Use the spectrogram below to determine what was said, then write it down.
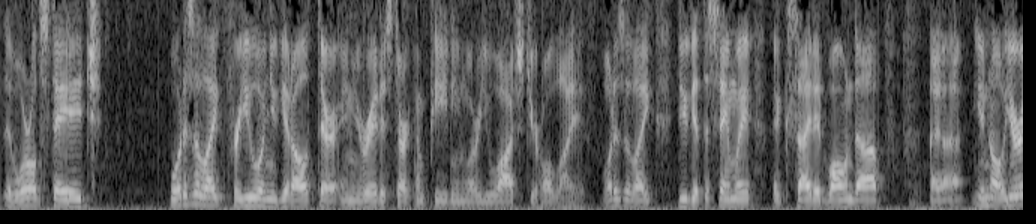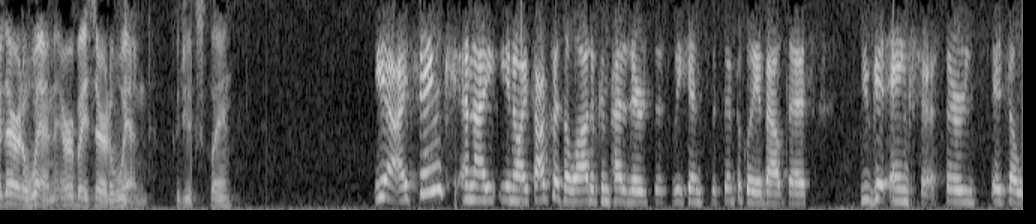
the world stage? What is it like for you when you get out there and you're ready to start competing, where you watched your whole life? What is it like? Do you get the same way, excited, wound up? Uh, you know, you're there to win. Everybody's there to win. Could you explain? Yeah, I think, and I, you know, I talked with a lot of competitors this weekend specifically about this. You get anxious. There's, it's a,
